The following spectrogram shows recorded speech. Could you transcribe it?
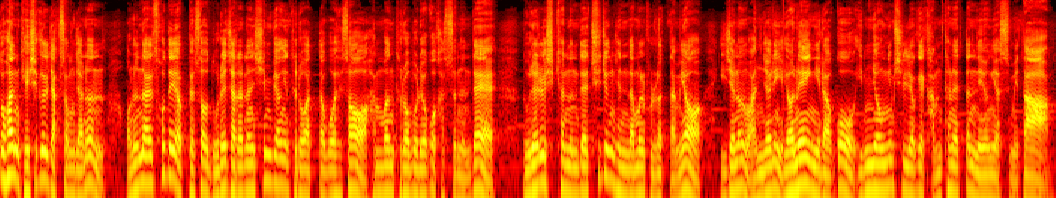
또한 게시글 작성자는 어느 날 소대 옆에서 노래 잘하는 신병이 들어왔다고 해서 한번 들어보려고 갔었는데 노래를 시켰는데 취중 진담을 불렀다며 이제는 완전히 연예인이라고 임영님 실력에 감탄했던 내용이었습니다.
